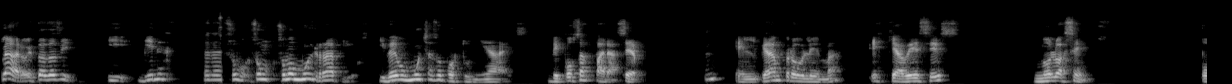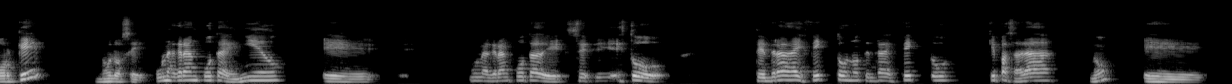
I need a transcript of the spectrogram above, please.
Claro, estás así. Y viene, somos, somos, somos muy rápidos y vemos muchas oportunidades de cosas para hacer. El gran problema es que a veces no lo hacemos. ¿Por qué? No lo sé. Una gran cuota de miedo, una gran cuota de esto ¿Tendrá efecto? ¿No tendrá efecto? ¿Qué pasará? ¿No? Eh,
